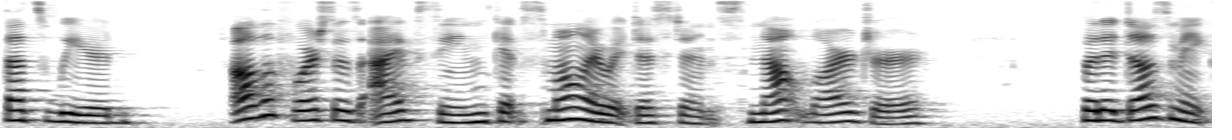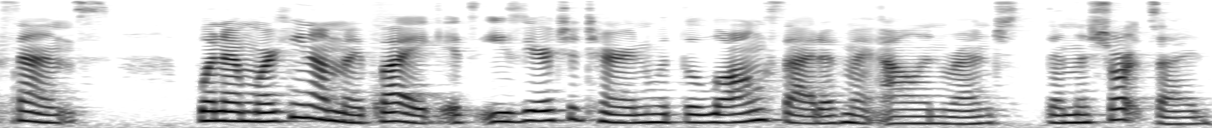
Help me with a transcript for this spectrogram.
That's weird. All the forces I've seen get smaller with distance, not larger. But it does make sense. When I'm working on my bike, it's easier to turn with the long side of my Allen wrench than the short side.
